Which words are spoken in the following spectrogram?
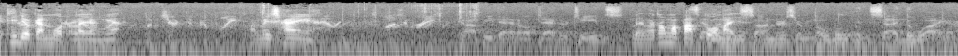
ซที่เดียวกันหมดอะไรอย่างเงี้ย มันไม่ใช่ไง Copy that, all Dagger teams. เลยมันต้องมาปรับตัวใหม่ Zealot อี and ก Saunders are mobile inside the wire.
